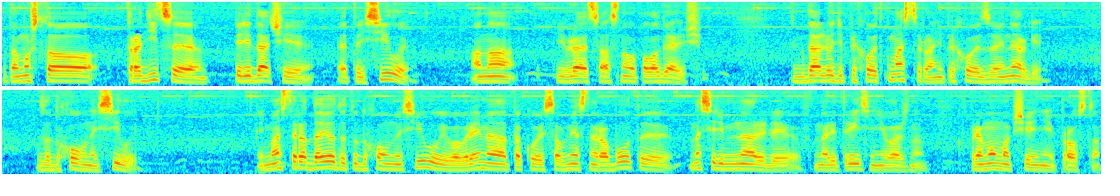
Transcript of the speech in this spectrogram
Потому что традиция передачи этой силы, она является основополагающей. Когда люди приходят к мастеру, они приходят за энергией, за духовной силой. И мастер отдает эту духовную силу, и во время такой совместной работы, на семинаре или на ретрите, неважно, в прямом общении просто,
